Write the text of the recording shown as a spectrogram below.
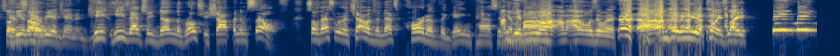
so and he'll so never be a general. He he's actually done the grocery shopping himself. So that's where the challenge, and that's part of the game passing. I'm giving by. you. I'm, I don't want to say what. Uh, I'm giving you the points. Like, bing, bing,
